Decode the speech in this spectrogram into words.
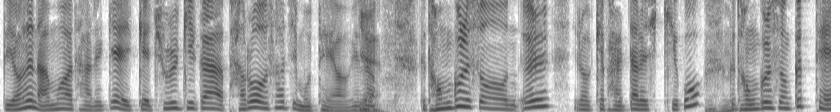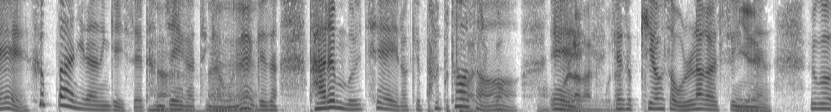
그 여느 나무와 다르게 이렇게 줄기가 바로 서지 못해요. 그래서 예. 그 덩굴손을 이렇게 발달을 시키고 음흠. 그 덩굴손 끝에 흙반이라는 게 있어요. 담쟁이 아, 같은 경우는 예. 그래서 다른 물체에 이렇게 붙어서 어, 예, 계속 기어서 올라갈 수 있는 예. 그리고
